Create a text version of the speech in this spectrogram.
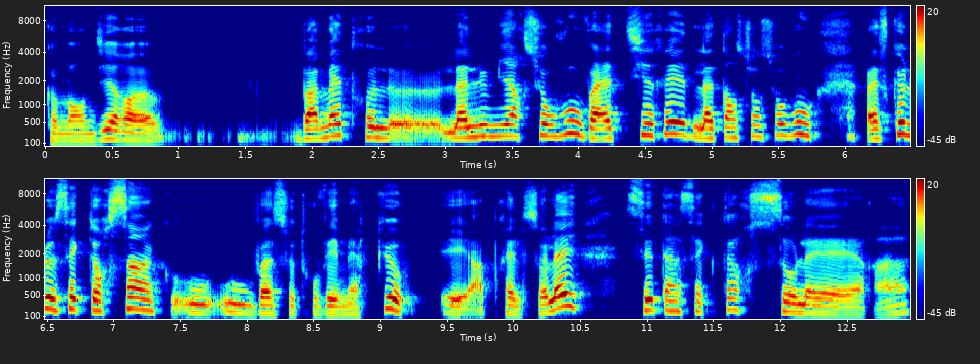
comment dire, va mettre la lumière sur vous, va attirer de l'attention sur vous, parce que le secteur 5 où, va se trouver Mercure et après le soleil, c'est un secteur solaire, hein,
